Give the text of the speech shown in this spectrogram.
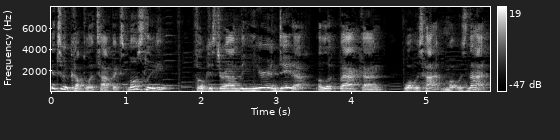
into a couple of topics, mostly focused around the year in data, a look back on what was hot and what was not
